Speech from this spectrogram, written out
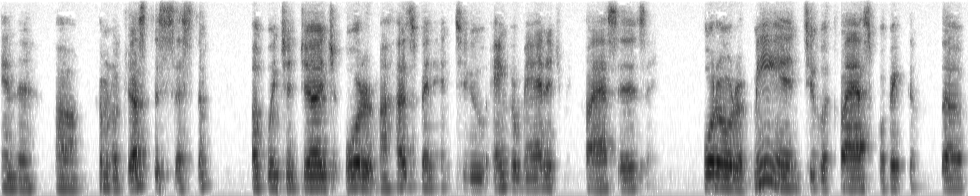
in the um, criminal justice system, of which a judge ordered my husband into anger management classes and court ordered me into a class for victims of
